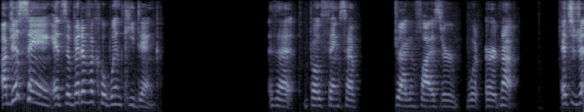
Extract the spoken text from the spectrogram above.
I'm just saying it's a bit of a kawinky dink that both things have dragonflies or what or not. It's a dra-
